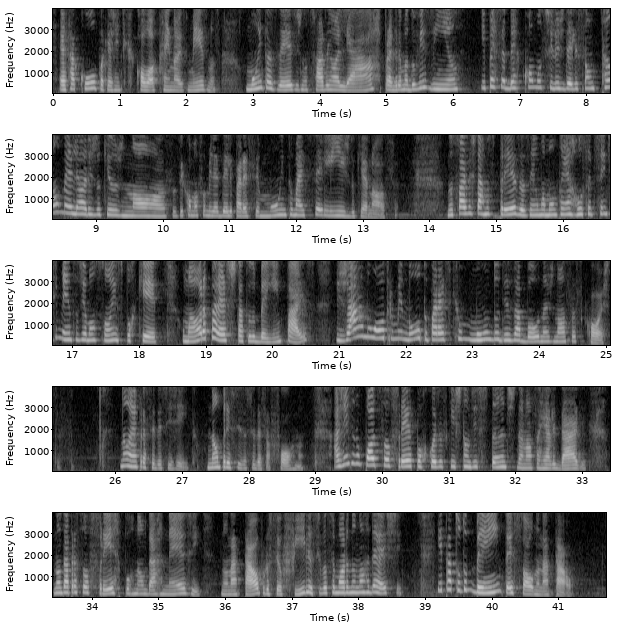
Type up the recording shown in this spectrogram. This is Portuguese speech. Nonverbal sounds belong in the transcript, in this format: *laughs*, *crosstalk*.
Essa culpa que a gente coloca em nós mesmas muitas vezes nos fazem olhar para a grama do vizinho e perceber como os filhos dele são tão melhores do que os nossos e como a família dele parece ser muito mais feliz do que a nossa. Nos faz estarmos presas em uma montanha russa de sentimentos e emoções, porque uma hora parece estar tudo bem e em paz, já no outro minuto parece que o mundo desabou nas nossas costas. Não é para ser desse jeito. Não precisa ser dessa forma. A gente não pode sofrer por coisas que estão distantes da nossa realidade. Não dá para sofrer por não dar neve no Natal para o seu filho se você mora no Nordeste. E tá tudo bem ter sol no Natal.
